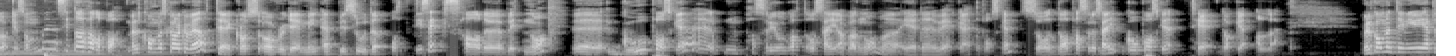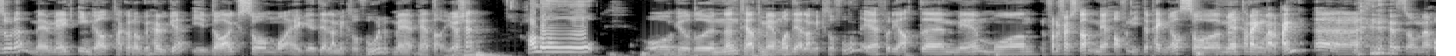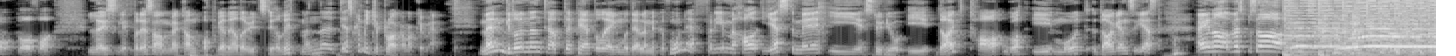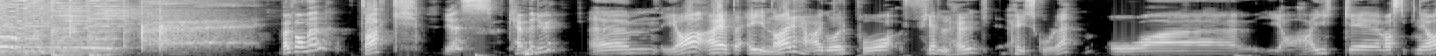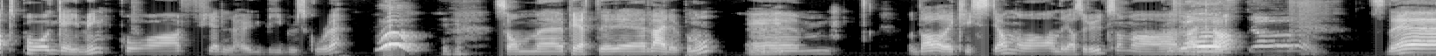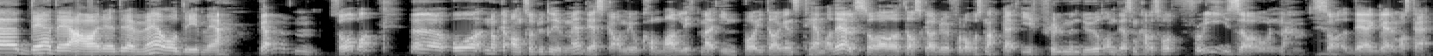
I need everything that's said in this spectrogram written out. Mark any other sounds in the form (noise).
dere som sitter og hører på? Velkommen skal dere være til Crossover Gaming episode 86 har det blitt nå. Eh, god påske eh, passer det jo godt å si akkurat nå. Nå er det veka etter påsken, så da passer det å si god påske til dere alle. Velkommen til en ny episode med meg, Ingar Takanobu Hauge. I dag så må jeg dele mikrofon med Peter Gjøskjell. Hallo! Og grunnen til at vi må dele mikrofon, er fordi at eh, vi må For det første, vi har for lite penger, så vi (laughs) trenger mer penger. Eh, så vi håper å få løst litt på det, sånn at vi kan oppgradere utstyret litt. Men eh, det skal vi ikke plage dere med. Men grunnen til at Peter og jeg må dele mikrofon, er fordi vi har gjest med i studio i dag. Ta godt imot dagens gjest, Einar Vespestad. Velkommen. Takk. Yes, hvem er du? Ehm, ja, jeg heter Einar. Jeg går på Fjellhaug høgskole. Og eh, ja, jeg gikk eh, var stipendiat på gaming på Fjellhaug bibelskole. Som eh, Peter er lærer på nå. Ehm, og da var det Christian og Andreas Ruud som var lærere. Så det, det er det jeg har drevet med, og driver med. Ja, Mm. så bra. Eh, og noe annet som du driver med, det skal vi jo komme litt mer inn på i dagens temadel, så da skal du få lov å snakke i full mundur om det som kalles for free zone. Så det gleder vi oss til.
